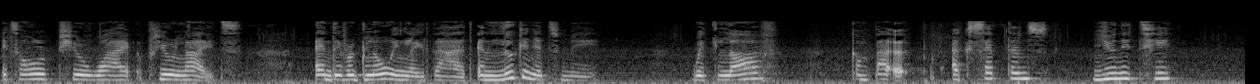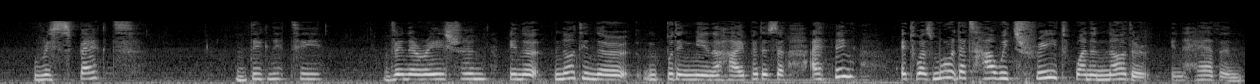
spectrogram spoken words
it's all pure pure light. And they were glowing like that and looking at me with love compa- uh, acceptance, unity, respect, dignity, veneration, in a, not in a, putting me in a high pedestal. I think it was more that's how we treat one another in heaven.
